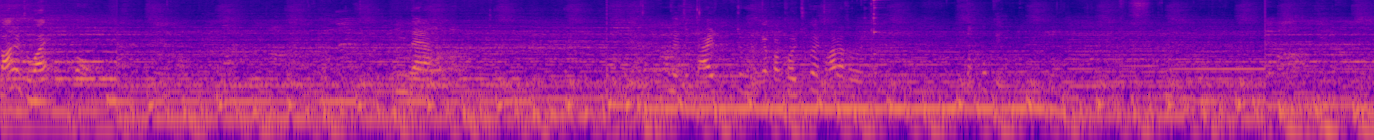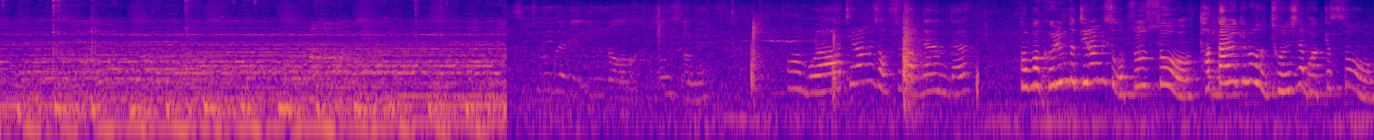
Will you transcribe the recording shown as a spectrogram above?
마늘 좋아해? 어. 근데 근데 좀 달, 좀 약간 걸쭉하게 달아서 그래. 떡볶이. 스트로베리 인도 인스네. 아 뭐야 티라미수 없으면 안 되는데. 봐봐 그림도 티라미수가 없어졌어. 다 딸기로 전신에 바뀌었어.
